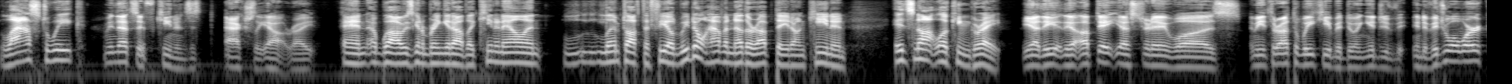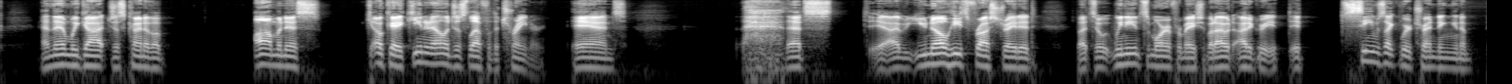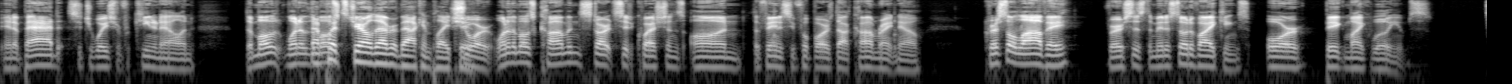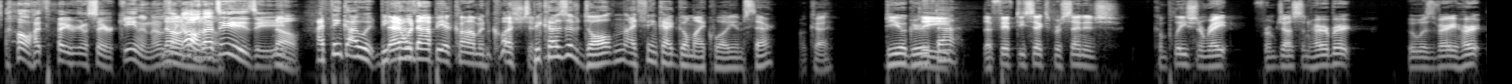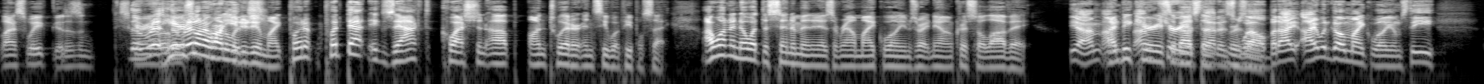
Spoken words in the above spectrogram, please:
last week, I mean, that's if Keenan's actually out, right? and uh, well, I was going to bring it up. Like Keenan Allen l- limped off the field. We don't have another update on Keenan. It's not looking great. Yeah, the the update yesterday was, I mean, throughout the week he'd been doing indiv- individual work, and then we got just kind of a ominous. Okay, Keenan Allen just left with a trainer, and that's yeah, you know he's frustrated, but so we need some more information. But I would I'd agree. It, it seems like we're trending in a in a bad situation for Keenan Allen. The most one of the That most puts Gerald Everett back in play too. Sure. One of the most common start sit questions on the fantasyfootballers.com right now. Chris Olave versus the Minnesota Vikings or Big Mike Williams. Oh, I thought you were going to say or Keenan. I was No, like, no, oh, no, that's no. easy. No. I think I would because that would not be a common question. because of Dalton. I think I'd go Mike Williams there. okay. Do you agree The with that? the 56 percentage completion rate from Justin Herbert, who was very hurt last week. That doesn't ri- the Here's what I want you to do, Mike. Put put that exact question up on Twitter and see what people say. I want to know what the sentiment is around Mike Williams right now and Chris Olave. Yeah, I'm, I'd I'm, be I'm curious about the that as result. well. But I, I would go Mike Williams. The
